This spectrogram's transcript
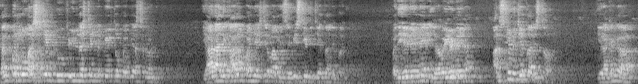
హెల్పర్లు అసిస్టెంట్లు ఫీల్డ్ అసిస్టెంట్ల పేరుతో పనిచేస్తున్నాడు ఏడాది కాలం పనిచేస్తే వాళ్ళకి సెమీస్కిల్డ్ జీతాలు ఇవ్వాలి. పదిహేడైనా ఇరవై ఏడైనా అన్స్కిల్డ్ జీతాలు ఇస్తా ఈ రకంగా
